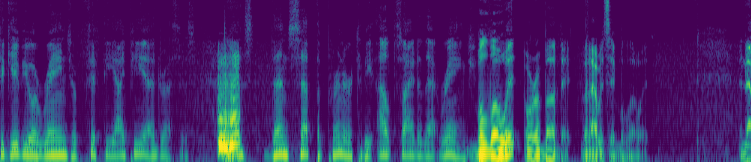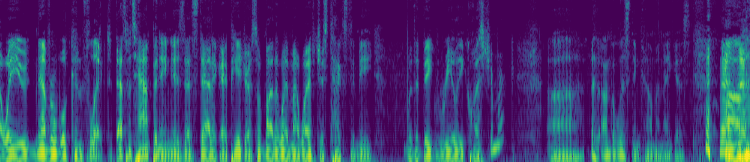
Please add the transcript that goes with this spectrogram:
to give you a range of 50 IP addresses. Mm-hmm. And then set the printer to be outside of that range. below it or above it, but I would say below it. And that way you never will conflict. That's what's happening is that static IP address. Oh, by the way, my wife just texted me with a big really question mark uh, on the listening comment, I guess. Um,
